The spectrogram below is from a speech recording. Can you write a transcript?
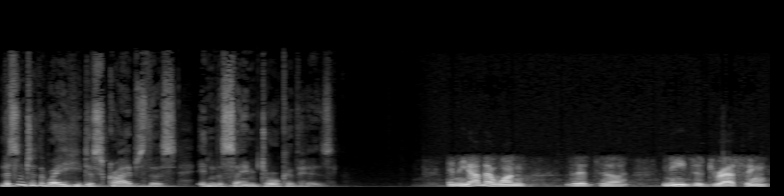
Listen to the way he describes this in the same talk of his. And the other one that uh, needs addressing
